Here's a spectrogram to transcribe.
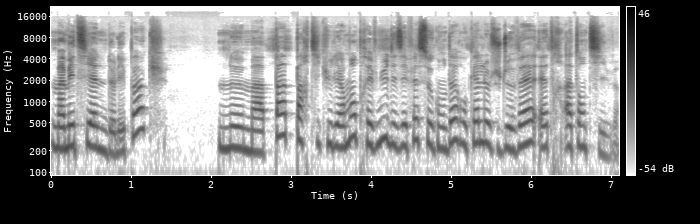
ma médecienne de l'époque ne m'a pas particulièrement prévenu des effets secondaires auxquels je devais être attentive.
